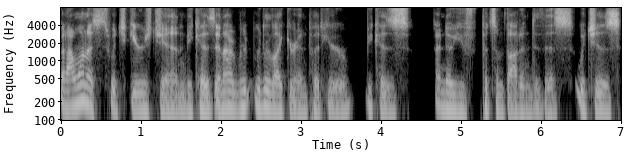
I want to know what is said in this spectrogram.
But I want to switch gears, Jen, because, and I re- really like your input here because I know you've put some thought into this, which is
